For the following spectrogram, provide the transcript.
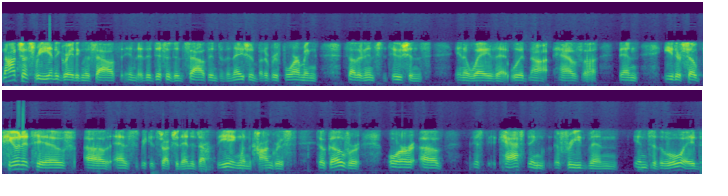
not just reintegrating the South in the dissident South into the nation, but of reforming Southern institutions in a way that would not have uh, been either so punitive uh, as Reconstruction ended up being when Congress took over, or uh, just casting the freedmen into the void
